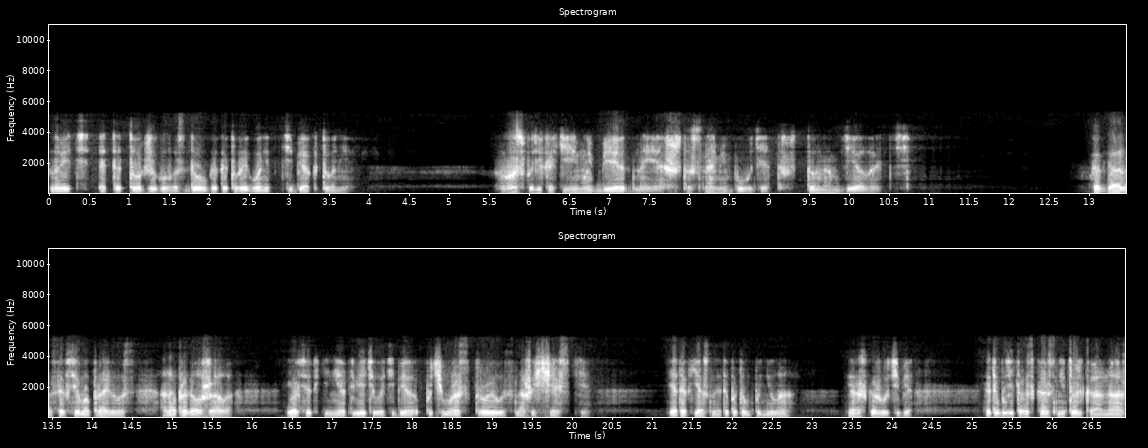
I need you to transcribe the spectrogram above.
но ведь это тот же голос долга, который гонит тебя к Тоне. Господи, какие мы бедные! Что с нами будет? Что нам делать? Когда она совсем оправилась, она продолжала. Я все-таки не ответила тебе, почему расстроилось наше счастье. Я так ясно это потом поняла. Я расскажу тебе. Это будет рассказ не только о нас.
